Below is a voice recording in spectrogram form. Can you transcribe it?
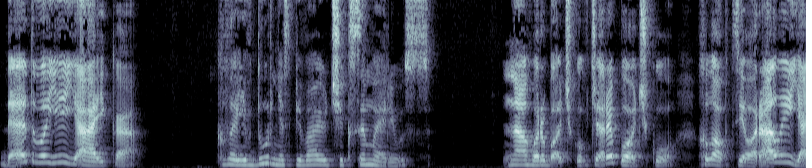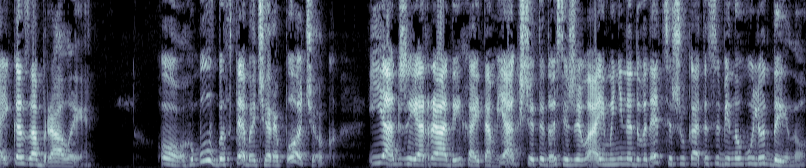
де твої яйка? клеїв дурня, співаючи Ксемеріус. На горбочку в черепочку. Хлопці орали, яйка забрали. Ох, був би в тебе черепочок. Як же я радий, хай там як, що ти досі жива, і мені не доведеться шукати собі нову людину.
